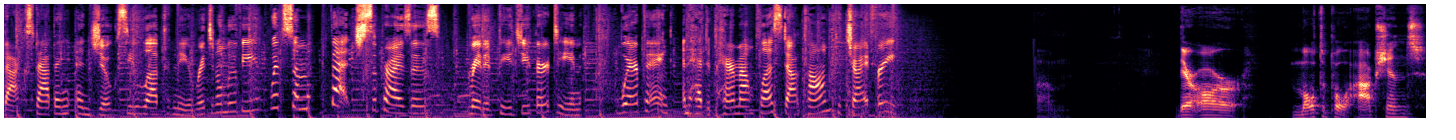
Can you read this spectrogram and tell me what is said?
backstabbing, and jokes you loved from the original movie with some fetch surprises. Rated PG 13. Wear pink and head to ParamountPlus.com to try it free. There are multiple options.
